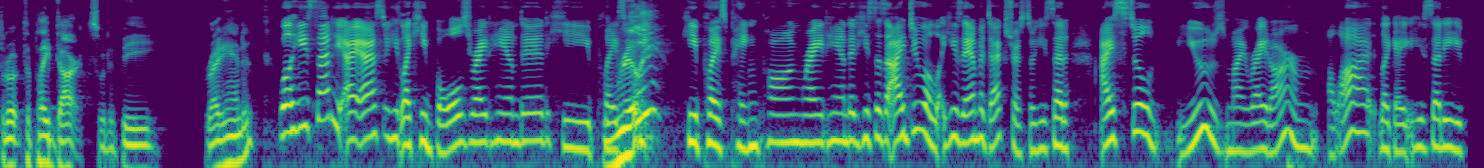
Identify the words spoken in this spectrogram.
throw, to play darts? Would it be right-handed? well, he said he I asked he like he bowls right-handed. He plays Really? He plays ping pong right-handed. He says I do a he's ambidextrous, so he said I still use my right arm a lot. Like I, he said he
